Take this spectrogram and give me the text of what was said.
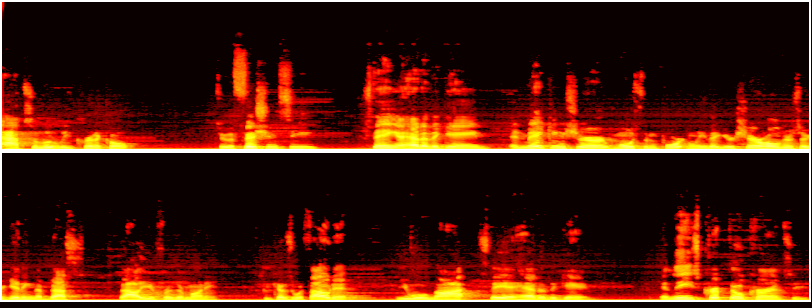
absolutely critical to efficiency, staying ahead of the game, and making sure, most importantly, that your shareholders are getting the best value for their money. Because without it, you will not stay ahead of the game. And these cryptocurrencies,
